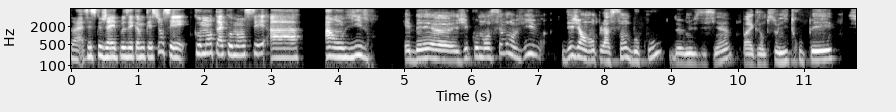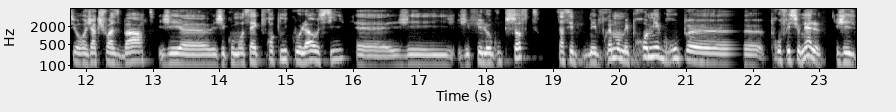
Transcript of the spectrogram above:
Ouais, c'est ce que j'avais posé comme question, c'est comment tu as commencé à, à, en vivre? Eh bien, euh, j'ai commencé à en vivre déjà en remplaçant beaucoup de musiciens. Par exemple, Sonny Troupé sur Jacques Schwarzbart. J'ai euh, commencé avec Franck Nicolas aussi. j'ai fait le groupe Soft ça, c'est vraiment mes premiers groupes euh, euh, professionnels. J'ai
